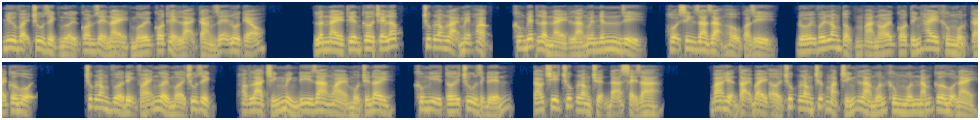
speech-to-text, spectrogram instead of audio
như vậy chu dịch người con rể này mới có thể lại càng dễ lôi kéo. Lần này thiên cơ che lấp, trúc long lại mê hoặc, không biết lần này là nguyên nhân gì, hội sinh ra dạng hậu quả gì, đối với long tộc mà nói có tính hay không một cái cơ hội. Trúc long vừa định phái người mời chu dịch, hoặc là chính mình đi ra ngoài một chuyến đây, không nghĩ tới chu dịch đến, cáo chi trúc long chuyện đã xảy ra ba hiện tại bày ở trúc long trước mặt chính là muốn không muốn nắm cơ hội này.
